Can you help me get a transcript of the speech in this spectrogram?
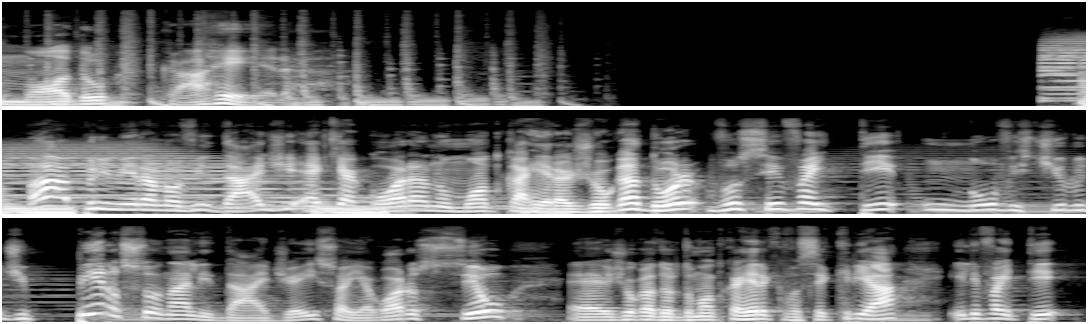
modo carreira. A primeira novidade é que agora no modo carreira jogador você vai ter um novo estilo de personalidade. É isso aí. Agora o seu é, jogador do modo carreira que você criar, ele vai ter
